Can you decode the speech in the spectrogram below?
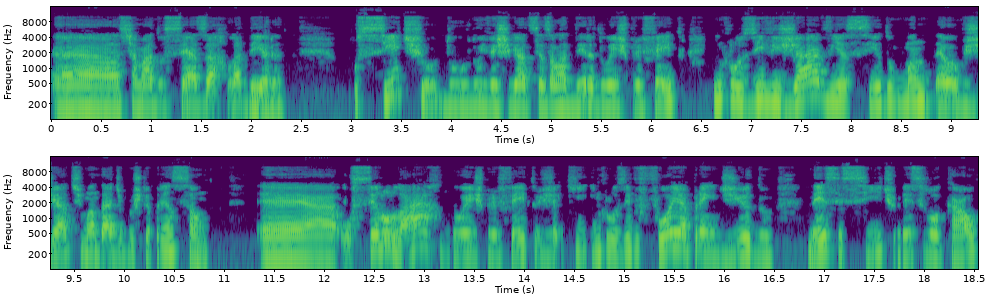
é, chamado César Ladeira. O sítio do, do investigado César Ladeira, do ex-prefeito, inclusive já havia sido é, objeto de mandado de busca e apreensão. É, o celular do ex-prefeito, que inclusive foi apreendido nesse sítio, nesse local,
